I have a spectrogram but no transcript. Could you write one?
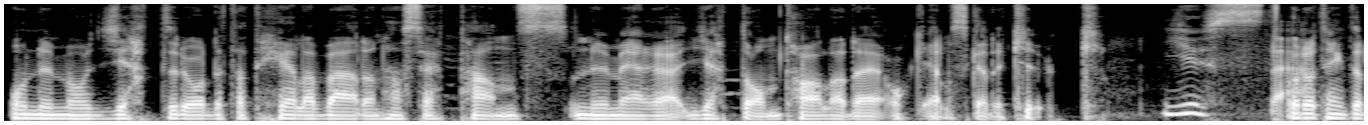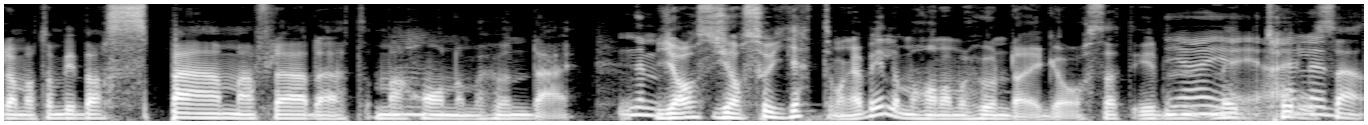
Och nu mår jättedåligt att hela världen har sett hans numera jätteomtalade och älskade kuk. Just det. Och då tänkte de att om vi bara spammar flödet med Mm. honom och hundar. Nej, men- Jag, jag såg jättemånga bilder med honom och hundar igår så att it Ja, ja, ja. Eller-.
